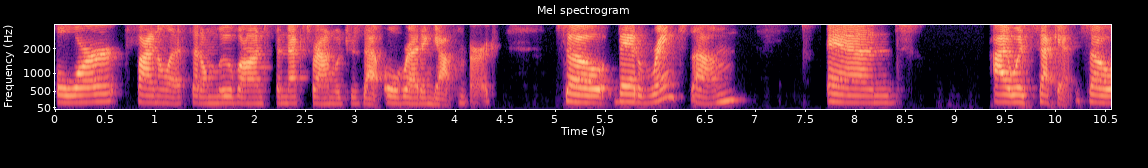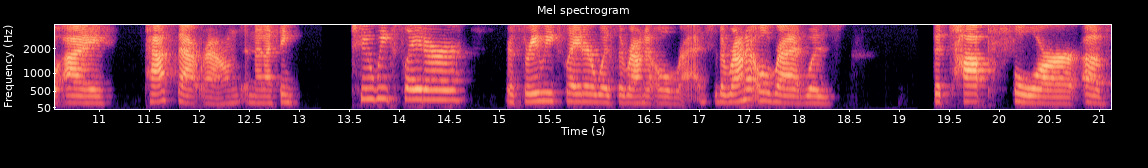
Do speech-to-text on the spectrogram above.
four finalists that'll move on to the next round, which was at Ole Red in Gatlinburg. So they had ranked them, and I was second. So I passed that round. And then I think two weeks later or three weeks later was the round at Ole Red. So the round at Ole Red was the top four of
